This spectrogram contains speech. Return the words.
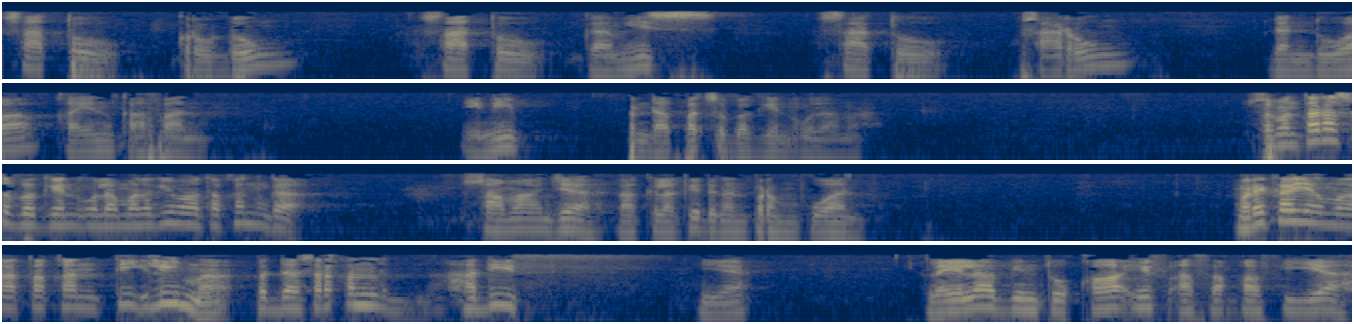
Satu kerudung, satu gamis, satu sarung, dan dua kain kafan. Ini pendapat sebagian ulama. Sementara sebagian ulama lagi mengatakan enggak sama aja laki-laki dengan perempuan. Mereka yang mengatakan lima berdasarkan hadis, ya. Laila bintu Qaif Asaqafiyah.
